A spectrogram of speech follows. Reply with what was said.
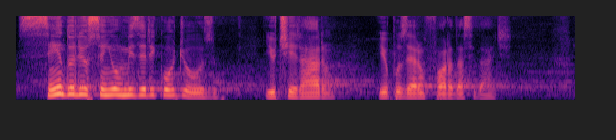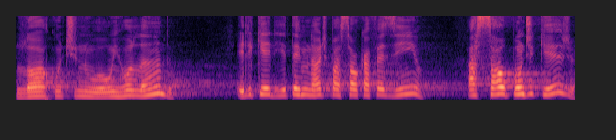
sendo-lhe o Senhor misericordioso, e o tiraram e o puseram fora da cidade. Ló continuou enrolando. Ele queria terminar de passar o cafezinho, assar o pão de queijo.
